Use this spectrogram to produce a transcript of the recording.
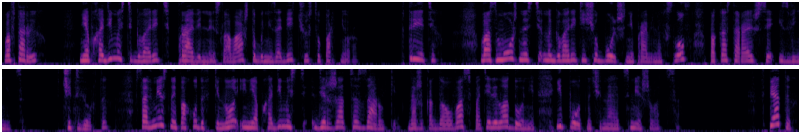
Во-вторых, необходимость говорить правильные слова, чтобы не задеть чувства партнера. В-третьих, возможность наговорить еще больше неправильных слов, пока стараешься извиниться. В-четвертых, совместные походы в кино и необходимость держаться за руки, даже когда у вас вспотели ладони и пот начинает смешиваться. В-пятых,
